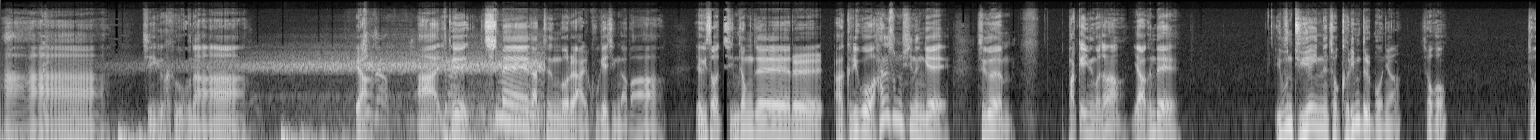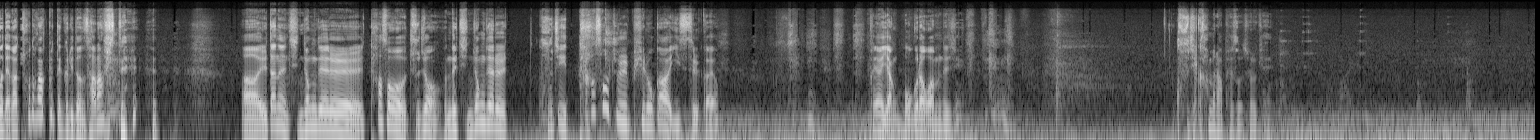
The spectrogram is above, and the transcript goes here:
아, 지금 이거 그거구나. 야, 아, 그 치매 같은 거를 앓고 계신가 봐. 여기서 진정제를 아 그리고 한숨 쉬는 게 지금 밖에 있는 거잖아. 야, 근데 이분 뒤에 있는 저 그림들 뭐냐? 저거? 저거 내가 초등학교 때 그리던 사람인데. 어, 일단은 진정제를 타서 주죠. 근데 진정제를 굳이 타서 줄 필요가 있을까요? 그냥 약 먹으라고 하면 되지. 굳이 카메라 앞에서 저렇게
